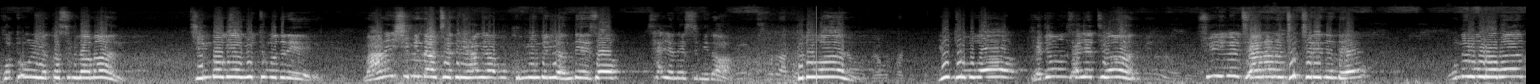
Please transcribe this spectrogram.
고통을 겪었습니다만 진보개혁 유튜버들이 많은 시민단체들이 항의하고 국민들이 연대해서 살려냈습니다. 그동안 유튜브가 개정은 살렸지만 수익을 제한하는 조치를 했는데 오늘부로는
